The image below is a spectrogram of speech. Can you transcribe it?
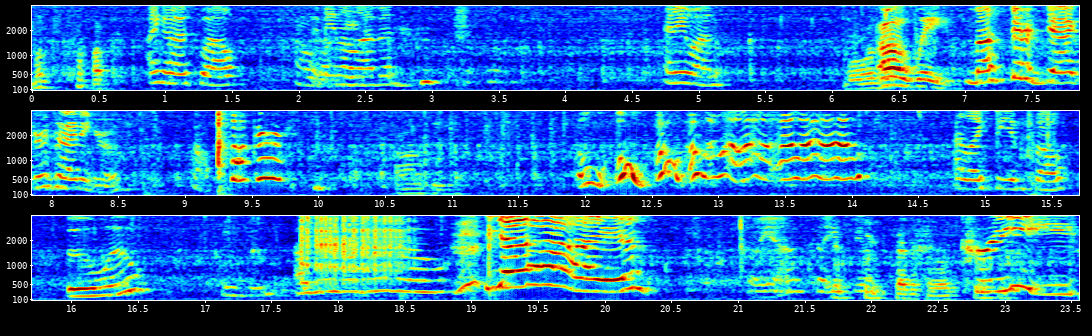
What the fuck? I got a 12. Oh, I mean 11. Anyone? oh, it? wait. Mustard dagger dining room. Oh, fucker. Oh oh, oh, oh, oh, oh, oh, oh, oh, oh, I like the info. Ooh, ooh. Mm -hmm. Oh, woo, woo, woo, woo. yes! Yeah? That's how you It's too feel. excited for those. Creek,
